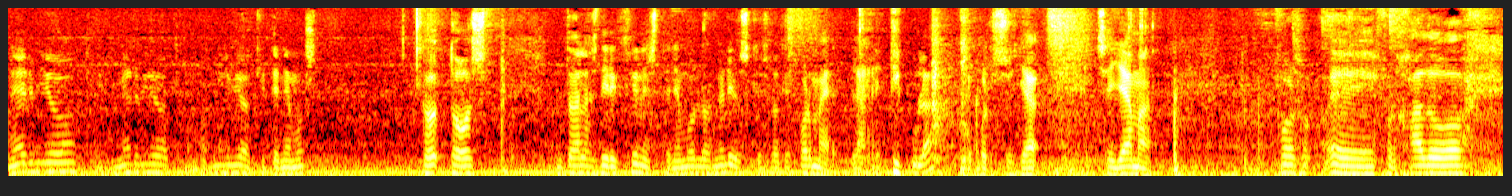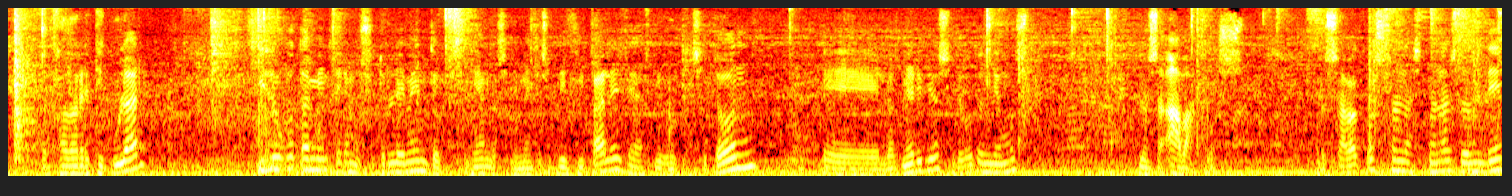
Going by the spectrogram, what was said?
nervio, nervio, nervio. Aquí tenemos to todos, en todas las direcciones tenemos los nervios, que es lo que forma la retícula, que por eso ya se llama for, eh, forjado, forjado reticular. Y luego también tenemos otro elemento que serían los elementos principales, ya os digo, el cachetón, eh, los nervios, y luego tendremos los abacos. Los abacos son las zonas donde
